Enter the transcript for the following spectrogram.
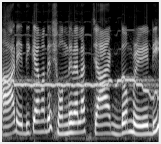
আর এদিকে আমাদের সন্ধেবেলা চা একদম রেডি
